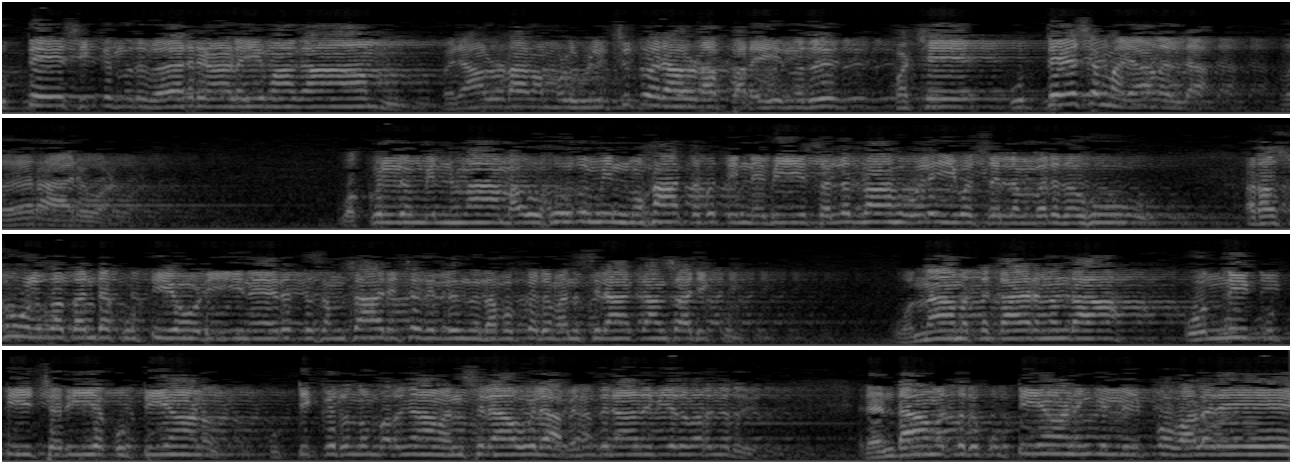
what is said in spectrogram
ഉദ്ദേശിക്കുന്നത് വേറൊരാളെയുമാകാം. ഒരാളോടാ നമ്മൾ വിളിച്ചിട്ട് ഒരാളോടാ പറയുന്നത്. പക്ഷേ ഉദ്ദേശം അയാളല്ല വേറെ ആരോ ആണ് വക്കുല്ലും മിൻ മുഹാത്തബത്തിൻ നബി സല്ലല്ലാഹു അലൈഹി വസല്ലം വലദഹു. റസൂൽ തന്റെ കുട്ടിയോട് ഈ നേരത്ത് സംസാരിച്ചതിൽ നിന്ന് നമുക്കത് മനസ്സിലാക്കാൻ സാധിക്കും. ഒന്നാമത്തെ കാരണം എന്താ? ഒന്നീ കുട്ടി ചെറിയ കുട്ടിയാണ്. കുട്ടിക്കതൊന്നും പറഞ്ഞാൽ മനസ്സിലാവൂല. അഭിനന്ദനാണ് അത് പറഞ്ഞത്? രണ്ടാമത്തൊരു കുട്ടിയാണെങ്കിൽ ഇപ്പൊ വളരെ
